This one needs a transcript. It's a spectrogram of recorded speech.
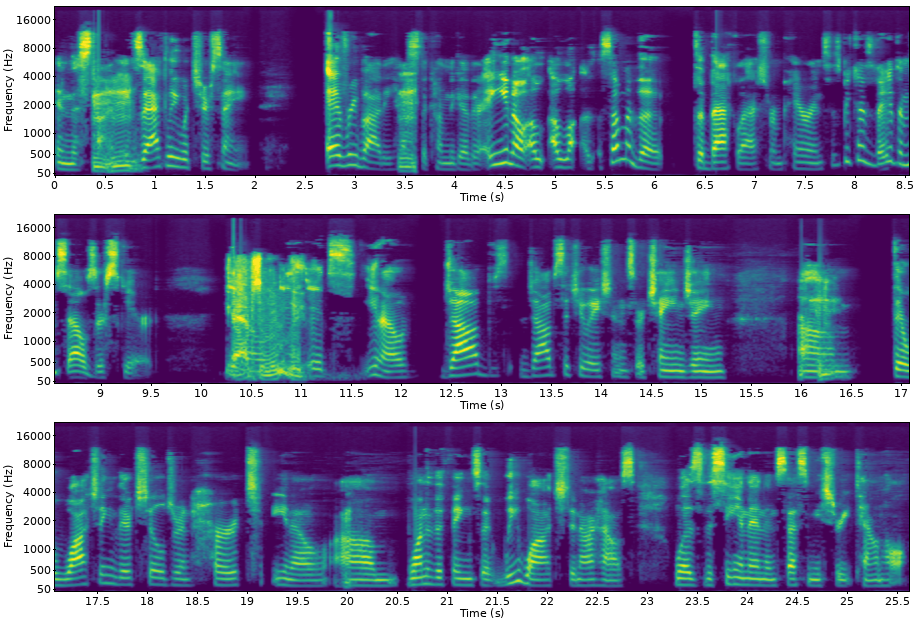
in this time. Mm-hmm. Exactly what you're saying everybody has mm. to come together. And you know a, a lot some of the the backlash from parents is because they themselves are scared. You absolutely. it's you know jobs job situations are changing. Mm-hmm. um they're watching their children hurt. You know mm-hmm. um one of the things that we watched in our house was the cnn and sesame street town hall.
